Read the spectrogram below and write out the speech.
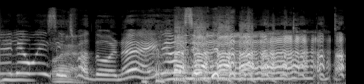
Ele é um incentivador, né? Ele é um incentivador.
